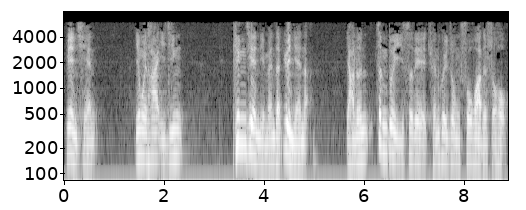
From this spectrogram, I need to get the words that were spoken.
面前，因为他已经听见你们的怨言了。亚伦正对以色列全会众说话的时候，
